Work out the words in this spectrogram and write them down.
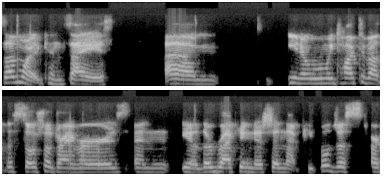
somewhat concise. Um, you know, when we talked about the social drivers and, you know, the recognition that people just are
